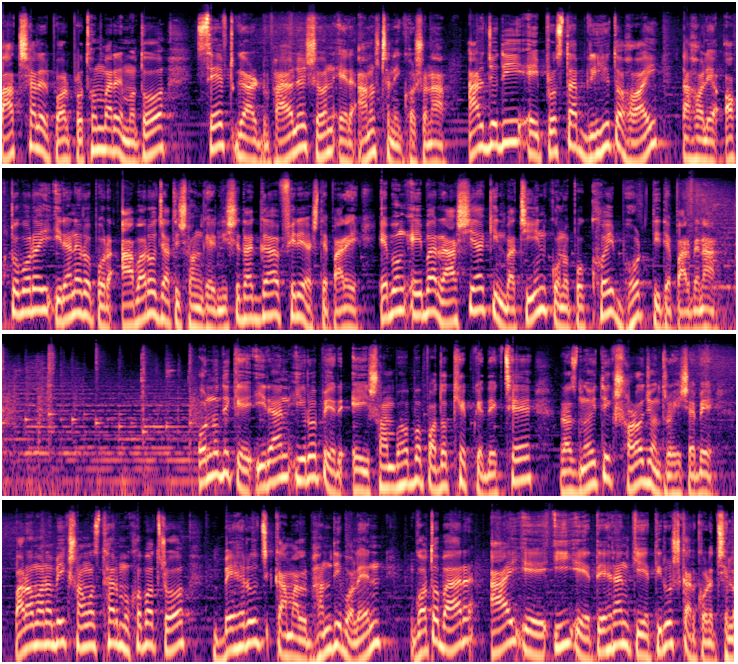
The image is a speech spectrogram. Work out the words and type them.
পাঁচ সালের পর প্রথমবারের মতো সেফট গার্ড ভায়োলেশন এর আনুষ্ঠানিক ঘোষণা। আর যদি এই প্রস্তাব গৃহীত হয়, তাহলে অক্টোবরেই ইরানের ওপর আবারও জাতিসংঘের নিষেধাজ্ঞা ফিরে আসতে পারে এবং এইবার রাশিয়া কিংবা চীন কোনো পক্ষই ভোট দিতে পারবে না। অন্যদিকে ইরান ইউরোপের এই সম্ভাব্য পদক্ষেপকে দেখছে রাজনৈতিক ষড়যন্ত্র হিসেবে। পারমাণবিক সংস্থার মুখপাত্র বেহরুজ কামাল ভান্দি বলেন, গতবার আইএইএ তেহরানকে তিরস্কার করেছিল।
